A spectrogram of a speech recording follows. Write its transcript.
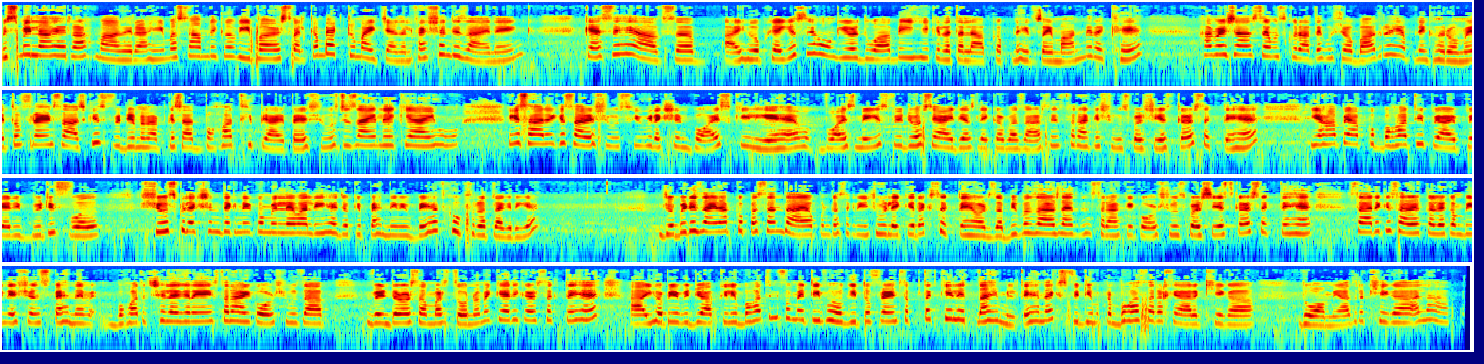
बिसमीम अस्सलाम viewers, welcome back to my channel fashion designing. कैसे हैं आप सब? आई होप खैरियत से होंगी और दुआ भी यही कि अल्लाह ताली आपको अपने हिफ्ज़ ईमान में रखे। हमेशा से मुस्कुराते खुश आबाद रहे अपने घरों में। तो फ्रेंड्स आज की इस वीडियो में मैं आपके साथ बहुत ही प्यारे प्यारे शूज़ डिज़ाइन लेके आई हूँ। ये सारे के सारे शूज़ की कलेक्शन बॉयज़ के लिए है। बॉयज़ मेरी इस वीडियो से आइडियाज़ लेकर बाज़ार से इस तरह के शूज़ परचेज़ कर सकते हैं। यहाँ पर आपको बहुत ही प्यारी प्यारी ब्यूटीफुल शूज़ कलेक्शन देखने को मिलने वाली है, जो कि पहनने में बेहद खूबसूरत लग रही है। जो भी डिज़ाइन आपको पसंद आया, आप उनका स्क्रीन लेके रख सकते हैं और जब भी बाज़ार जाए तो इस तरह के कोर्ट शूज़ परचेज़ कर सकते हैं। सारे के सारे कलर कम्बिनेशन पहनने में बहुत अच्छे लग रहे हैं। इस तरह के कोर्ट शूज़ आप विंटर और समर्स दोनों में कैरी कर सकते हैं। आई होप ये वीडियो आपके लिए बहुत इन्फॉर्मेटिव होगी। तो फ्रेंड्स अब तक के लिए इतना ही। मिलते हैं नेक्स्ट वीडियो में। अपना बहुत सारा ख्याल रखिएगा। दुआ में याद रखिएगा। अल्लाह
